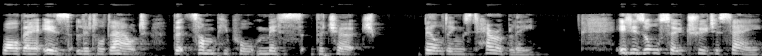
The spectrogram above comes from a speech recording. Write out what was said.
While there is little doubt that some people miss the church buildings terribly, it is also true to say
